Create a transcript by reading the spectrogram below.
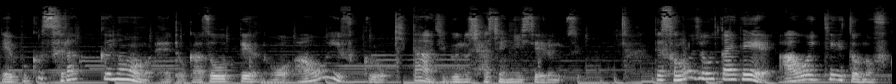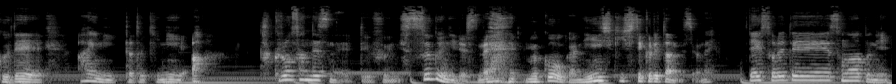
で、僕、 Slack の、えーと、画像っていうのを青い服を着た自分の写真にしているんですよ。で、その状態で青い系統の服で会いに行った時に、あ、拓郎さんですねっていう風にすぐにですね、向こうが認識してくれたんですよね。で、それで、その後に、い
